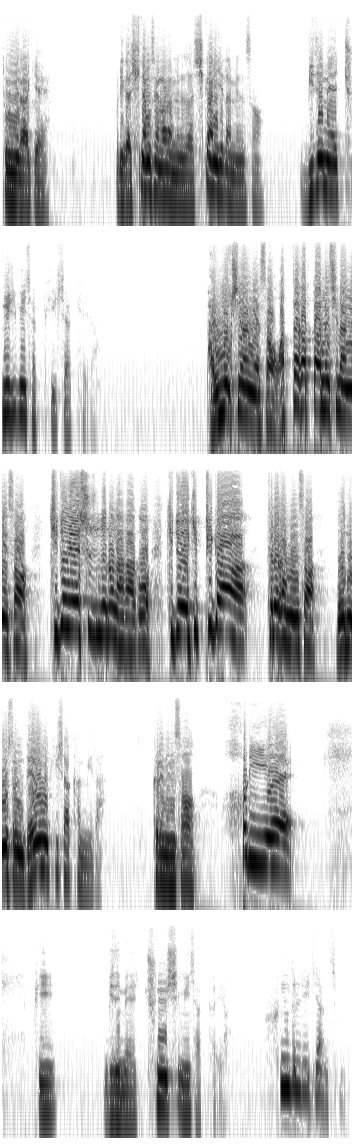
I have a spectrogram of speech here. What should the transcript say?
동일하게 우리가 신앙생활하면서 시간이 지나면서 믿음의 중심이 잡히기 시작해요. 발목 신앙에서 왔다 갔다 하는 신앙에서 기도의 수준으로 나가고 기도의 깊이가 들어가면서 모든 것을 내어놓기 시작합니다. 그러면서 허리에 깊이 믿음의 중심이 잡혀요. 흔들리지 않습니다.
